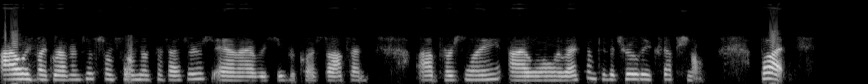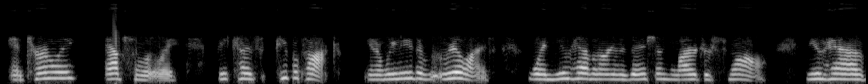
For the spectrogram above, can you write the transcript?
I always like references from former professors, and I receive requests often. Uh, personally, I will only write them to the truly exceptional. But internally, absolutely, because people talk. You know, we need to realize when you have an organization, large or small, you have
